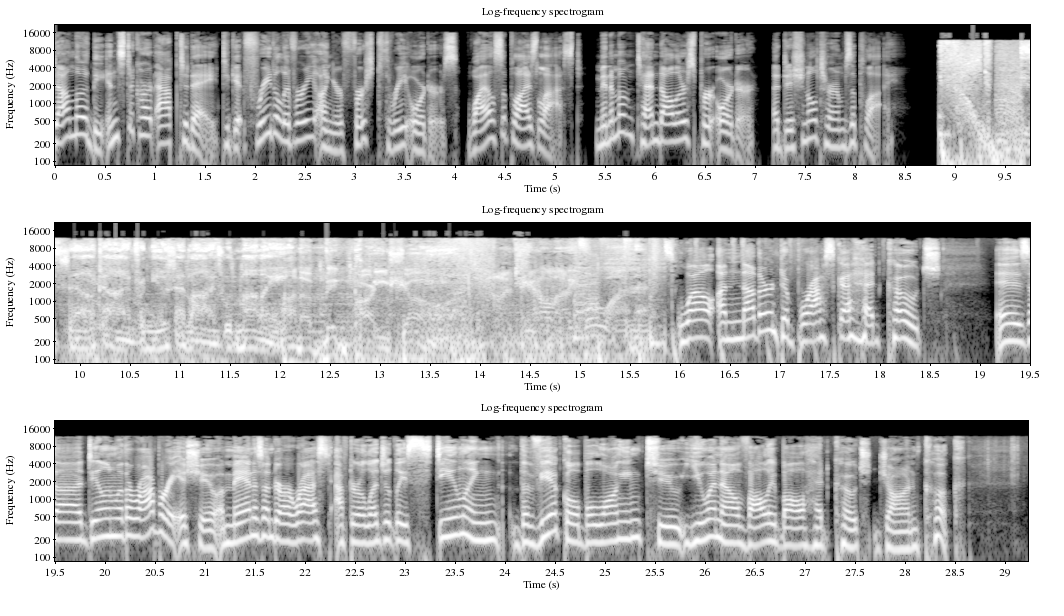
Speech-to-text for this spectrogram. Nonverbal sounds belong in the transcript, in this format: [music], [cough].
Download the Instacart app today to get free delivery on your first three orders while supplies last. Minimum $10 per order. Additional terms apply. It's now time for news headlines with Molly on the Big Party Show on Channel 941. Well, another Nebraska head coach is uh, dealing with a robbery issue. A man is under arrest after allegedly stealing the vehicle belonging to UNL volleyball head coach John Cook.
